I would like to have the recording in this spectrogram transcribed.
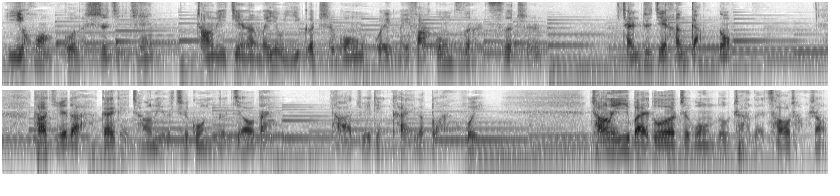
一晃过了十几天，厂里竟然没有一个职工为没发工资而辞职。陈志杰很感动，他觉得该给厂里的职工一个交代。他决定开一个短会，厂里一百多职工都站在操场上。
